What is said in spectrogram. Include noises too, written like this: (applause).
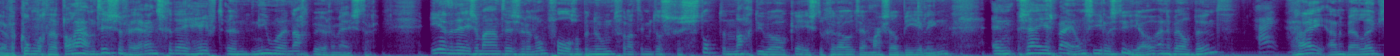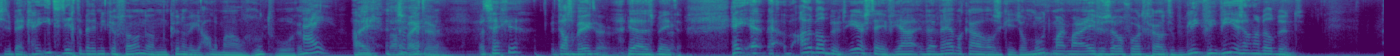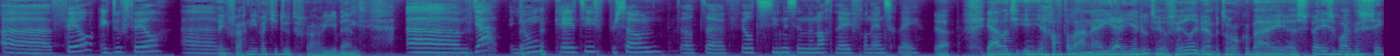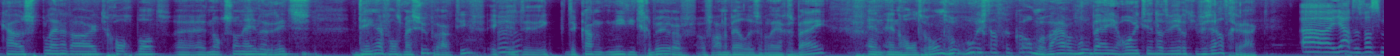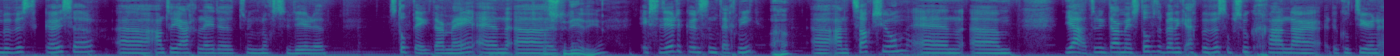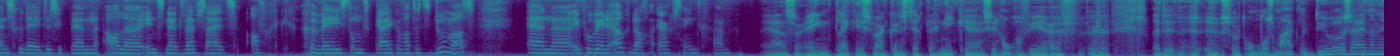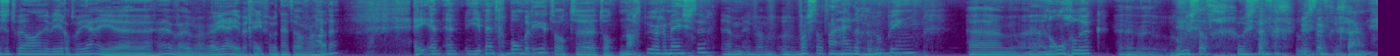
Ja, we kondigden dat al aan. Het is zover. Enschede heeft een nieuwe nachtburgemeester. Eerder deze maand is er een opvolger benoemd van het inmiddels gestopte nachtduo Kees de Groot en Marcel Bierling. En zij is bij ons hier in de studio, Annabel Bunt. Hi. Hi Annabel, leuk dat je er bent. Ga je iets dichter bij de microfoon, dan kunnen we je allemaal goed horen. Hi. Hi. (laughs) Dat is beter. Wat zeg je? Dat is beter. Ja, dat is beter. Hey, eh, Annabel Bunt, eerst even. Ja, we, we hebben elkaar al eens een keertje ontmoet, maar, maar even zo voor het grote publiek. Wie, wie is Annabel Bunt? Uh, veel. Ik doe veel. Um, ik vraag niet wat je doet, vraag wie je bent. Um, ja, een jong, (laughs) creatief persoon dat uh, veel te zien is in de nachtleven van Enschede. Ja, ja want je, je gaf het al aan, hè? Jij, je doet heel veel. Je bent betrokken bij uh, Spacebar, The Sick House, Planet Art, Gogbot. nog zo'n hele rits dingen. Volgens mij super actief. Ik, mm -hmm. ik, er kan niet iets gebeuren of, of Annabel is er wel ergens bij. En, en holt rond. Hoe, hoe is dat gekomen? Waarom, hoe ben je ooit in dat wereldje verzeild geraakt? Uh, ja, dat was een bewuste keuze. Een uh, aantal jaar geleden, toen ik nog studeerde, stopte ik daarmee. En, uh, Wat studeerde je? Ik studeerde kunst en techniek -huh. aan het Saxion. En um, ja, toen ik daarmee stopte, ben ik echt bewust op zoek gegaan naar de cultuur in Enschede. Dus ik ben alle internetwebsites afgeweest om te kijken wat er te doen was. En ik probeerde elke dag ergens heen te gaan. Ja, als er één plek is waar kunst en techniek uh, zich ongeveer uh, uh, een soort onlosmakelijk duo zijn, dan is het wel in de wereld waar jij, hè, waar, waar, jij je begeeft, waar we het net over ja. hadden. Hey, en, en je bent gebombardeerd tot, tot nachtburgemeester. Um, was dat een heilige roeping? een ongeluk? hoe, is dat, hoe, is dat, hoe is dat gegaan?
